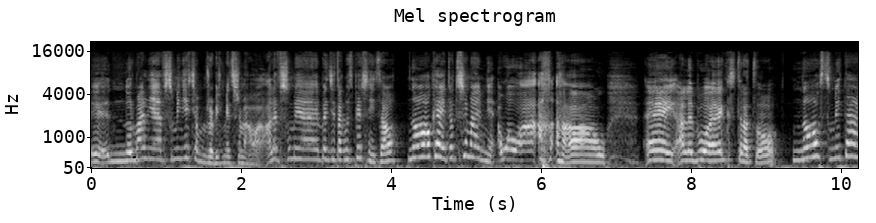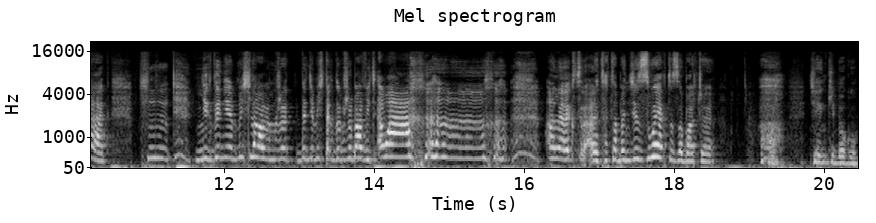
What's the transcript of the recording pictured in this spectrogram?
Y, Normalnie w sumie nie chciałbym, żebyś mnie trzymała, ale w sumie będzie tak bezpieczniej, co? No okej, to trzymaj mnie. Au, au, au. Ej, ale było ekstra, co? No, w sumie tak. Hmm, Nigdy nie myślałabym, że będziemy się tak dobrze bawić. Ała! Ale ekstra, ale tata będzie zły, jak to zobaczy. Och, dzięki Bogu.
